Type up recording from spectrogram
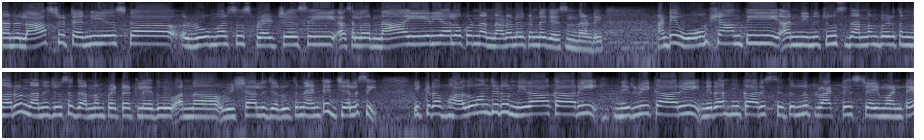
నన్ను లాస్ట్ టెన్ ఇయర్స్గా రూమర్స్ స్ప్రెడ్ చేసి అసలు నా ఏరియాలో కూడా నన్ను నడనివ్వకుండా చేసిందండి. అంటే ఓం శాంతి అని నిన్ను చూసి దండం పెడుతున్నారు నన్ను చూసి దండం పెట్టట్లేదు అన్న విషయాలు జరుగుతున్నాయి. అంటే జలసి ఇక్కడ భగవంతుడు నిరాకారి నిర్వికారి నిరహంకారి స్థితులను ప్రాక్టీస్ చేయమంటే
